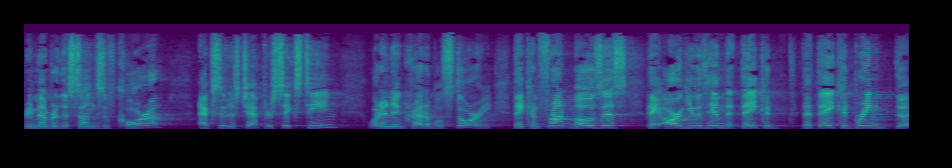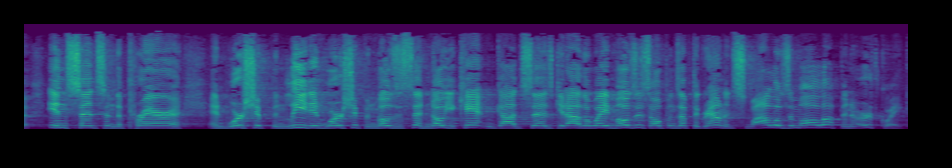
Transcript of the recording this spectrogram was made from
Remember the sons of Korah? Exodus chapter 16. What an incredible story. They confront Moses. They argue with him that they could, that they could bring the incense and the prayer and worship and lead in worship. And Moses said, no, you can't. And God says, get out of the way. Moses opens up the ground and swallows them all up in an earthquake,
